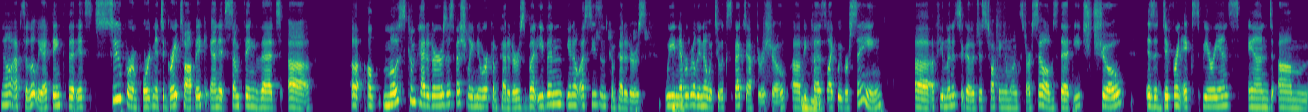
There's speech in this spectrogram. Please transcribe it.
No, absolutely. I think that it's super important. It's a great topic, and it's something that uh, uh, uh, most competitors, especially newer competitors, but even you know us seasoned competitors, we mm-hmm. never really know what to expect after a show uh, mm-hmm. because, mm-hmm. like we were saying uh, a few minutes ago, just talking amongst ourselves, that each show is a different experience and um,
